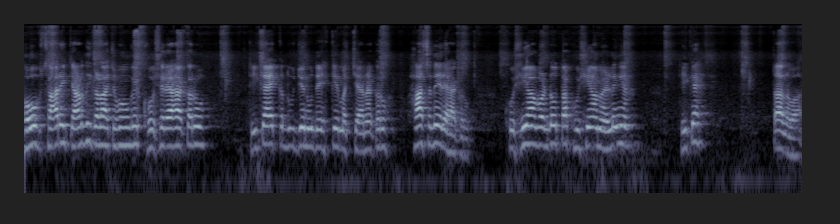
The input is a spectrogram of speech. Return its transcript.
ਹੋਪ ਸਾਰੇ ਚੜ੍ਹਦੀ ਕਲਾ ਚ ਹੋਵੋਗੇ, ਖੁਸ਼ ਰਿਹਾ ਕਰੋ। ਠੀਕ ਹੈ, ਇੱਕ ਦੂਜੇ ਨੂੰ ਦੇਖ ਕੇ ਮੱਚਿਆ ਨਾ ਕਰੋ, ਹੱਸਦੇ ਰਿਹਾ ਕਰੋ। ਖੁਸ਼ੀਆਂ ਵੰਡੋ ਤਾਂ ਖੁਸ਼ੀਆਂ ਮਿਲਣਗੀਆਂ। ਠੀਕ ਹੈ, ਧੰਨਵਾਦ।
